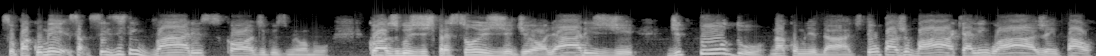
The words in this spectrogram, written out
sou para comer. Sabe? Existem vários códigos, meu amor, códigos de expressões, de, de olhares, de, de tudo na comunidade. Tem o pajubá, que é a linguagem e tal.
